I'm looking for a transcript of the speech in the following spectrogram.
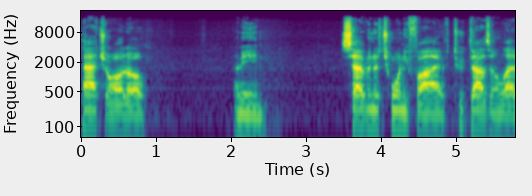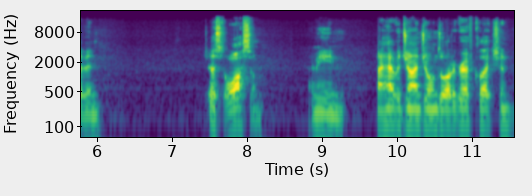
patch auto. I mean, 7 of 25, 2011. Just awesome. I mean, I have a Jon Jones autograph collection.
